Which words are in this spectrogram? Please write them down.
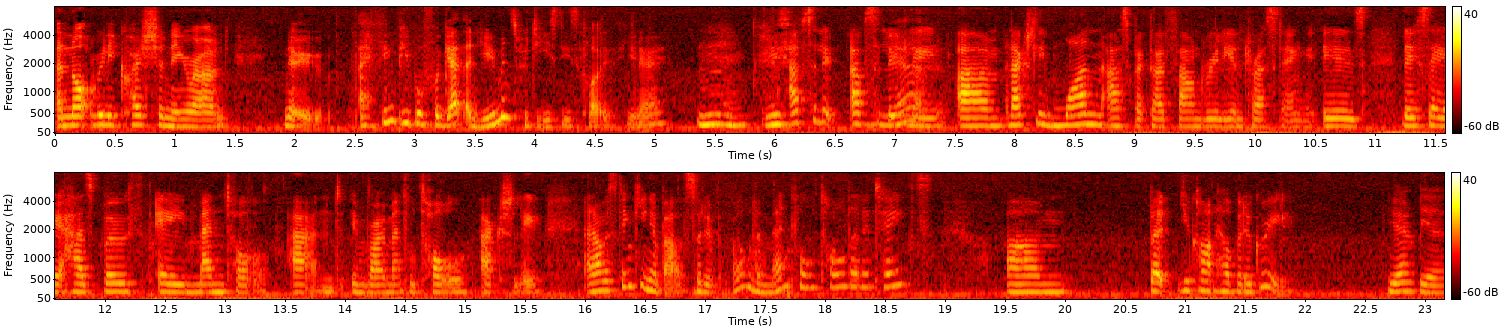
and not really questioning around you know i think people forget that humans produce these clothes you know Mm. You- Absolutely, absolutely. Um, and actually, one aspect I've found really interesting is they say it has both a mental and environmental toll. Actually, and I was thinking about sort of oh the mental toll that it takes, um, but you can't help but agree. yeah Yeah,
